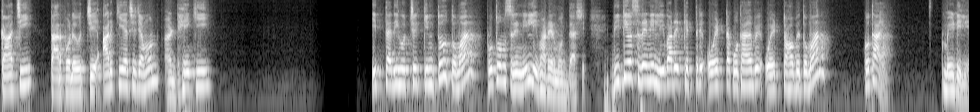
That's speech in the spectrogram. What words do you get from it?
কাঁচি, তারপরে হচ্ছে আর কি আছে যেমন? ঢেঁকি ইত্যাদি হচ্ছে কিন্তু তোমার প্রথম শ্রেণির লিভারের মধ্যে আসে। দ্বিতীয় শ্রেণির লিভারের ক্ষেত্রে ওয়েটটা কোথায় হবে? ওয়েটটা হবে তোমার কোথায়? মিডিলে।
